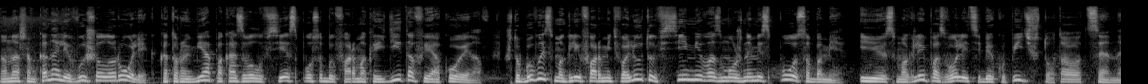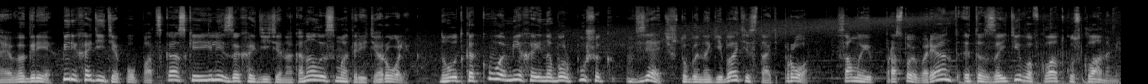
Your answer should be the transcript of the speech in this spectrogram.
на нашем канале вышел ролик, в котором я показывал все способы фарма кредитов и акоинов, чтобы вы смогли фармить валюту всеми возможными способами и смогли позволить себе купить что-то ценное в игре. Переходите по подсказке или заходите на канал и смотрите ролик. Но вот какого меха и набор пушек взять, чтобы нагибать и стать про? Самый простой вариант это зайти во вкладку с кланами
